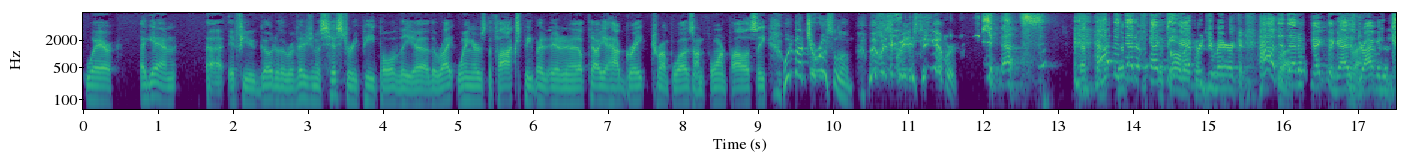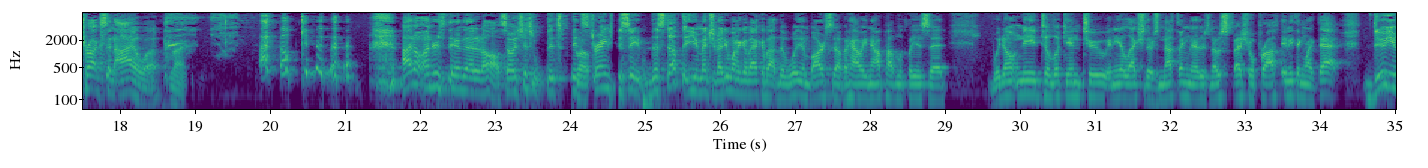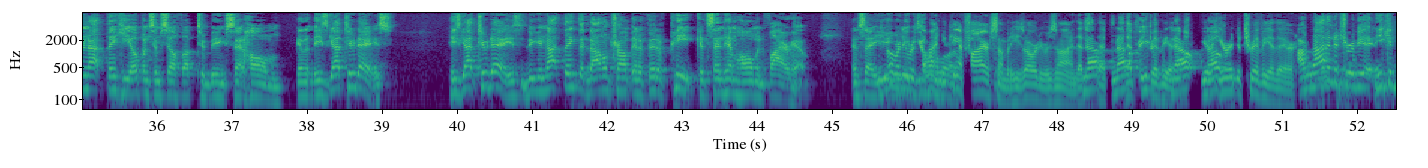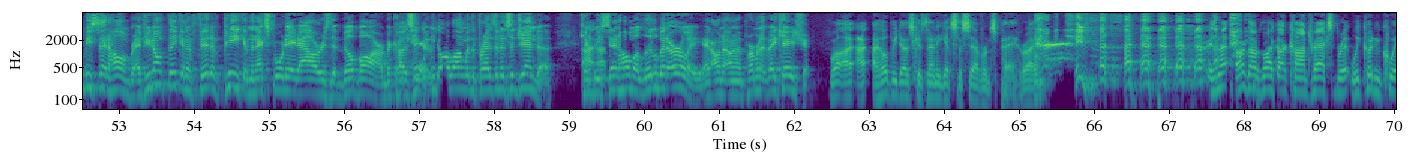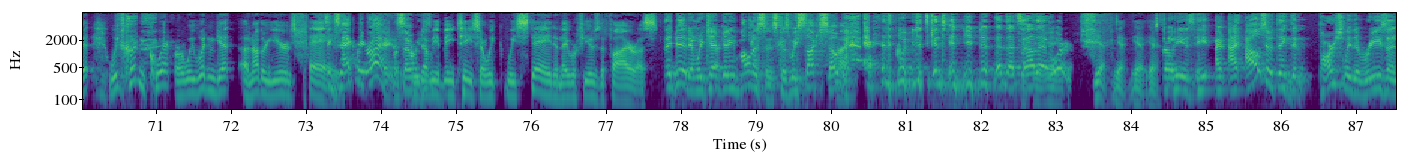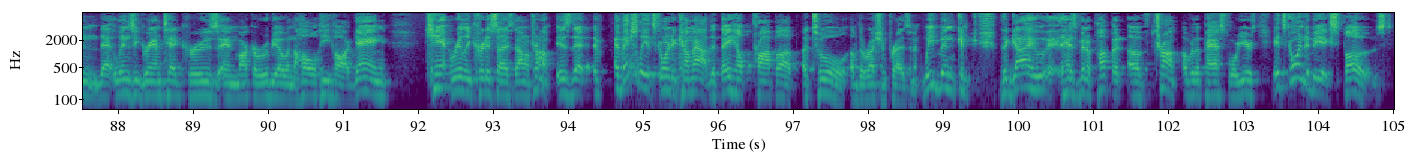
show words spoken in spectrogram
where again, uh, if you go to the revisionist history people, the uh, the right wingers, the Fox people, and they'll tell you how great Trump was on foreign policy. What about Jerusalem? That was the greatest thing ever. Yes. How did that affect the all they can- average American? How did Right. that affect the guys Right. driving the trucks in Iowa? Right. I don't get that. I don't understand that at all. So it's just it's it's Well- strange to see the stuff that you mentioned. I do want to go back about the William Barr stuff and how he now publicly has said we don't need to look into any election. There's nothing there. There's no special process, anything like that. Do you not think he opens himself up to being sent home? He's got two days. He's got two days. Do you not think that Donald Trump, in a fit of pique, could send him home and fire him and say, He's "You already you need to go resigned. You can't fire somebody. He's already resigned. That's No, that's, no, that's you- trivia. no, you're, no. you're into trivia there. I'm not into trivia, and he can be sent home. bro. If you don't think in a fit of pique in the next 48 hours that Bill Barr, because he didn't go along with the president's agenda, can be I- I- sent home a little bit early and on, on a permanent vacation. Well, I, I- hope he does because then he gets the severance pay, right? Isn't that aren't those like our contracts, Britt? We couldn't quit. We couldn't quit, or we wouldn't get another year's pay. That's exactly right. So we, WBT. So we we stayed, and they refused to fire us. they did, and we kept getting bonuses because we sucked so Right. bad. that we just continued. to- That, that's how that Yeah. worked. Yeah, yeah, yeah, yeah. So he is. He, I, I also think that partially the reason that Lindsey Graham, Ted Cruz, and Marco Rubio and the whole hee haw gang can't really criticize Donald Trump is that eventually it's going to come out that they helped prop up a tool of the Russian president. We've been con- the guy who has been a puppet of Trump over the past four years. It's going to be exposed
